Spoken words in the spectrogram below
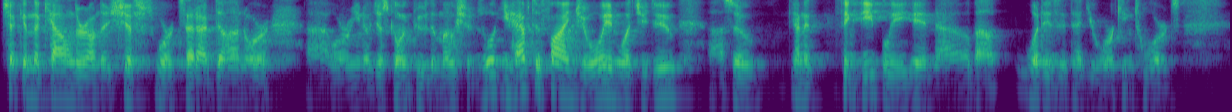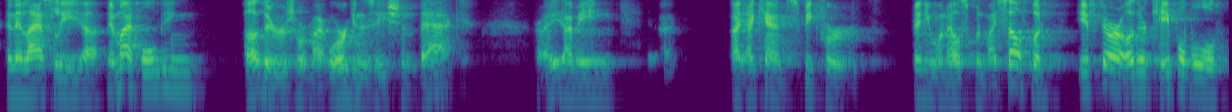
checking the calendar on the shifts works that I've done, or uh, or you know just going through the motions? Well, you have to find joy in what you do. Uh, so kind of think deeply in uh, about what is it that you're working towards. And then lastly, uh, am I holding others or my organization back? Right? I mean, I, I can't speak for anyone else but myself, but if there are other capable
